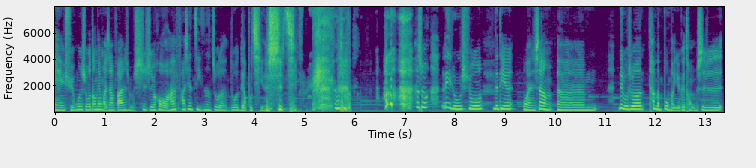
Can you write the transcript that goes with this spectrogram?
哎询问说当天晚上发生什么事之后啊，他发现自己真的做了很多了不起的事情。他说，例如说那天晚上，嗯、呃。”例如说，他们部门有一个同事就是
